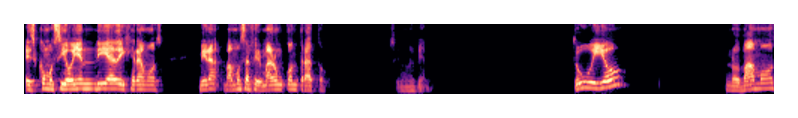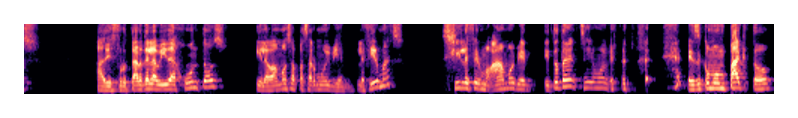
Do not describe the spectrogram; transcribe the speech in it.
Es como si hoy en día dijéramos, mira, vamos a firmar un contrato. Sí, muy bien. Tú y yo nos vamos a disfrutar de la vida juntos y la vamos a pasar muy bien. ¿Le firmas? Sí, le firmo. Ah, muy bien. ¿Y tú también? Sí, muy bien. Es como un pacto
